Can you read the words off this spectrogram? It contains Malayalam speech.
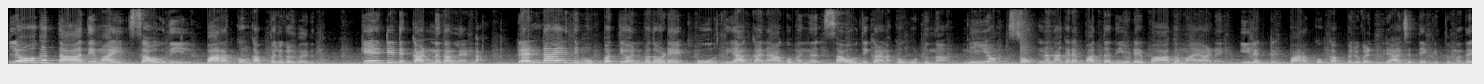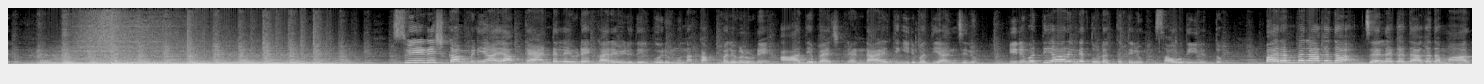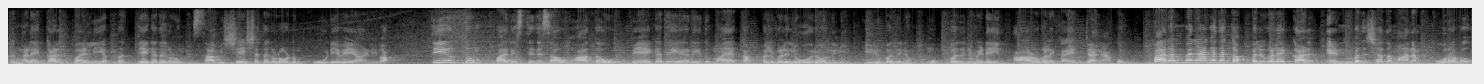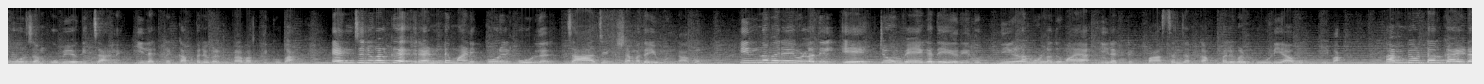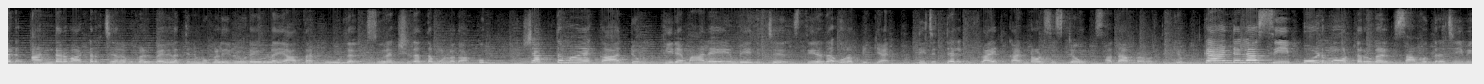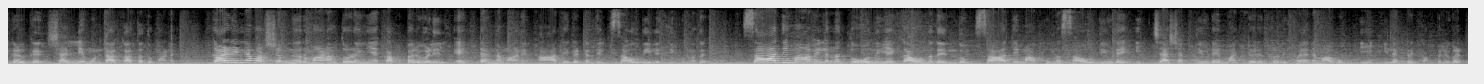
ലോകത്താദ്യമായി സൗദിയിൽ പറക്കും കപ്പലുകൾ വരുന്നു. കേട്ടിട്ട് കണ്ണ് തള്ളേണ്ട. രണ്ടായിരത്തി മുപ്പത്തി ഒൻപതോടെ പൂർത്തിയാക്കാനാകുമെന്ന് സൗദി കണക്കുകൂട്ടുന്ന നിയോം സ്വപ്ന നഗര പദ്ധതിയുടെ ഭാഗമായാണ് ഇലക്ട്രിക് പറക്കും കപ്പലുകൾ രാജ്യത്തേക്ക് സ്വീഡിഷ് കമ്പനിയായ കാൻഡലയുടെ കരവിരുതിൽ ഒരുങ്ങുന്ന കപ്പലുകളുടെ ആദ്യ ബാച്ച് രണ്ടായിരത്തി ഇരുപത്തി അഞ്ചിലും ഇരുപത്തിയാറിന്റെ തുടക്കത്തിലും സൗദിയിലെത്തും. പരമ്പരാഗത ജലഗതാഗത മാർഗങ്ങളെക്കാൾ വലിയ പ്രത്യേകതകളും സവിശേഷതകളോടും കൂടിയവയാണിവ. തീർത്തും പരിസ്ഥിതി സൗഹാർദ്ദവും വേഗതയേറിയതുമായ കപ്പലുകളിൽ ഓരോന്നിലും ഇരുപതിനും മുപ്പതിനും ഇടയിൽ ആളുകളെ കയറ്റാനാകും. പരമ്പരാഗത കപ്പലുകളെക്കാൾ എൺപത് ശതമാനം കുറവ് ഊർജം ഉപയോഗിച്ചാണ് ഇലക്ട്രിക് കപ്പലുകൾ പ്രവർത്തിക്കുക. എഞ്ചിനുകൾക്ക് രണ്ട് മണിക്കൂറിൽ കൂടുതൽ ചാർജിംഗ് ക്ഷമതയുമുണ്ടാകും. ഇന്ന് വരെയുള്ളതിൽ ഏറ്റവും വേഗതയേറിയതും നീളമുള്ളതുമായ ഇലക്ട്രിക് പാസഞ്ചർ കപ്പലുകൾ കൂടിയാവും ഇവ. കമ്പ്യൂട്ടർ ഗൈഡഡ് അണ്ടർ വാട്ടർ ചിറവുകൾ വെള്ളത്തിന് മുകളിലൂടെയുള്ള യാത്ര കൂടുതൽ സുരക്ഷിതത്വമുള്ളതാക്കും. ശക്തമായ കാറ്റും തിരമാലയെയും ഭേദിച്ച് സ്ഥിരത ഉറപ്പിക്കാൻ ഡിജിറ്റൽ ഫ്ലൈറ്റ് കൺട്രോൾ സിസ്റ്റവും സദാ പ്രവർത്തിക്കും. കാൻഡല സീപോഡ് മോട്ടോറുകൾ സമുദ്രജീവികൾക്ക് ശല്യമുണ്ടാക്കാത്തതുമാണ്. കഴിഞ്ഞ വർഷം നിർമ്മാണം തുടങ്ങിയ കപ്പലുകളിൽ എട്ടെണ്ണമാണ് ആദ്യഘട്ടത്തിൽ സൗദിയിലെത്തിക്കുന്നത്. സാധ്യമാവില്ലെന്ന് തോന്നിയേക്കാവുന്നതെന്തും സാധ്യമാക്കുന്ന സൗദിയുടെ ഇച്ഛാശക്തിയുടെ മറ്റൊരു പ്രതിഫലനമാകും ഈ ഇലക്ട്രിക് കപ്പലുകൾ.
